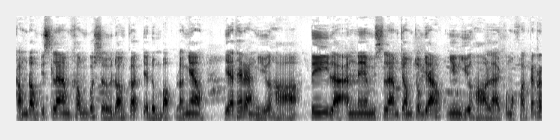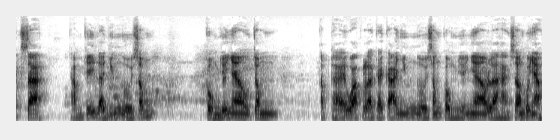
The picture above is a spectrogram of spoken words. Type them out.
cộng đồng Islam không có sự đoàn kết và đùm bọc lẫn nhau. Và thấy rằng giữa họ, tuy là anh em Islam trong tôn giáo, nhưng giữa họ lại có một khoảng cách rất xa. Thậm chí là những người sống cùng với nhau trong tập thể hoặc là kể cả những người sống cùng với nhau là hàng xóm của nhau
